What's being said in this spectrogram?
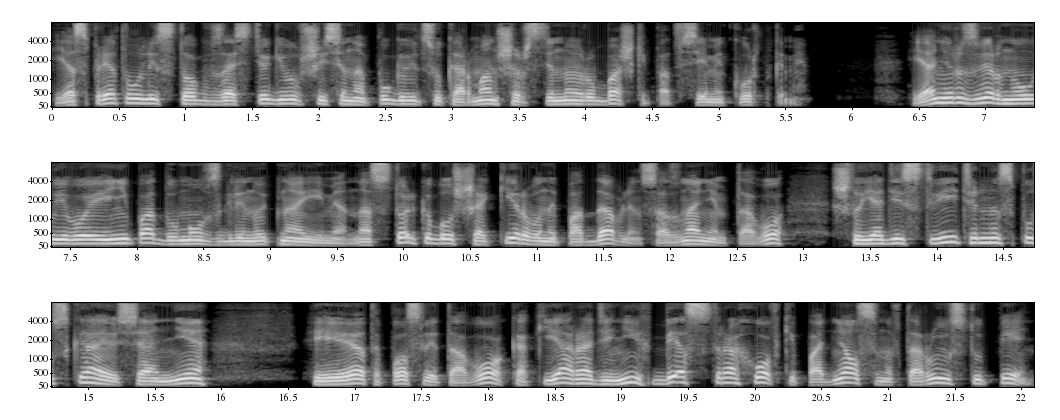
я спрятал листок в застегивавшийся на пуговицу карман шерстяной рубашки под всеми куртками. Я не развернул его и не подумал взглянуть на имя, настолько был шокирован и подавлен сознанием того, что я действительно спускаюсь, а не... И это после того, как я ради них без страховки поднялся на вторую ступень.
